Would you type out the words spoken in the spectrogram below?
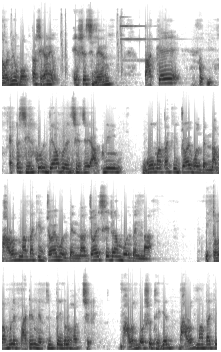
ধর্মীয় বক্তা সেখানে এসেছিলেন। তাকে একটা সিরকুট দেওয়া হয়েছে যে আপনি গো মাতা কি জয় বলবেন না, ভারত মাতা কি জয় বলবেন না, জয় শ্রীরাম বলবেন না? এই তোলামূলী পার্টির নেতৃত্বে এগুলো হচ্ছে। ভারতবর্ষ থেকে ভারত মাতা কি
